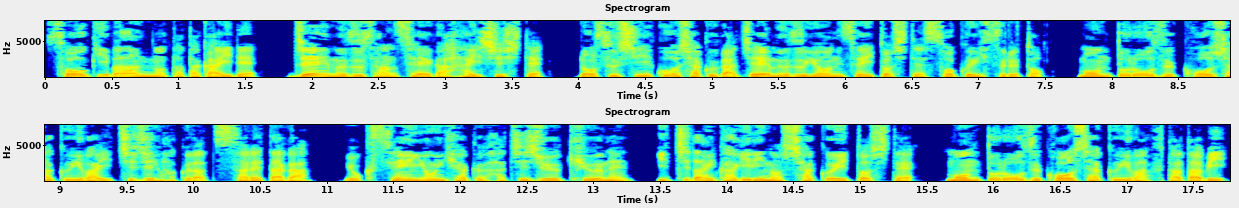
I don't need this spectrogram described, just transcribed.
ソーキーバーンの戦いで、ジェームズ3世が敗死して、ロスシー公爵がジェームズ4世として即位すると、モントローズ公爵位は一時剥奪されたが、翌1489年、一代限りの爵位として、モントローズ公爵位は再び、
